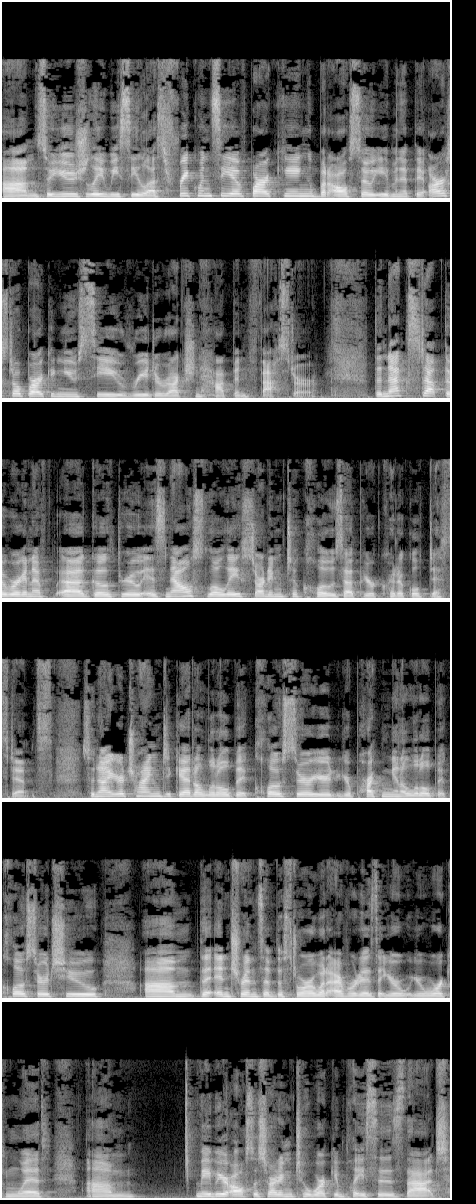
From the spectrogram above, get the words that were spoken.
Um, so usually we see less frequency of barking, but also even if they are still barking, you see redirection happen faster. The next step that we're going to uh, go through is now slowly starting to close up your critical distance. So now you're trying to get a little bit closer, you're, you're parking in a little bit closer to um, the entrance of the store, whatever it is that you're, you're working with. Um, maybe you're also starting to work in places that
